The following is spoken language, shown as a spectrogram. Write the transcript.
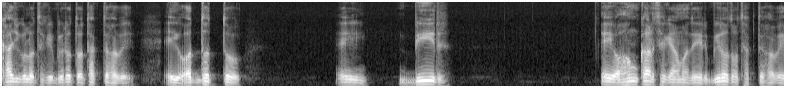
কাজগুলো থেকে বিরত থাকতে হবে। এই অধ্যত্ত, এই বীর, এই অহংকার থেকে আমাদের বিরত থাকতে হবে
